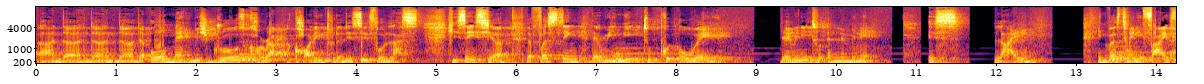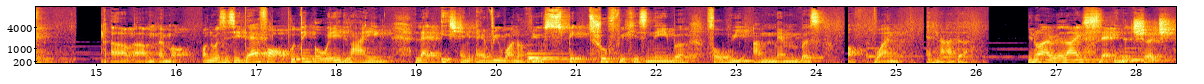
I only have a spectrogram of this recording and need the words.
uh, the, the, the, the old man which grows corrupt according to the deceitful lust. He says here, the first thing that we need to put away, that we need to eliminate, is lying. In verse 25, uh, um, um, onwards, it says, Therefore, putting away lying, let each and every one of you speak truth with his neighbor, for we are members of one another. You know, I realize that in the church,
